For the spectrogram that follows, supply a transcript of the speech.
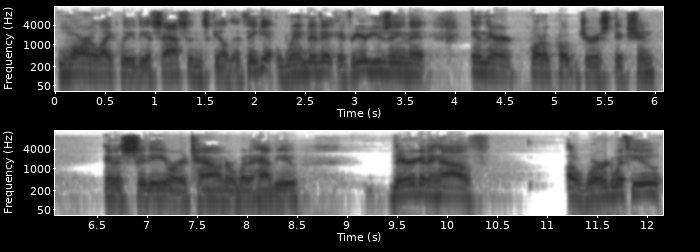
more likely the Assassins Guild, if they get wind of it, if you're using it in their quote unquote jurisdiction in a city or a town or what have you, they're going to have a word with you.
